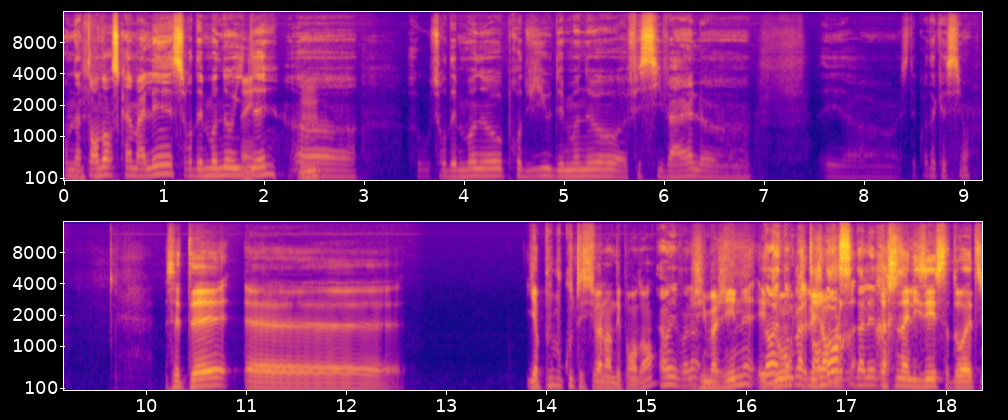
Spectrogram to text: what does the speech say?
on a tendance quand même à aller sur des mono-idées, euh, ou sur des mono-produits ou des mono-festivals. euh, et euh, c'était quoi ta question? C'était. Il n'y a plus beaucoup de festivals indépendants. Ah oui, voilà. J'imagine. Et Non, et donc, donc la les gens veulent rationaliser. Ça doit être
